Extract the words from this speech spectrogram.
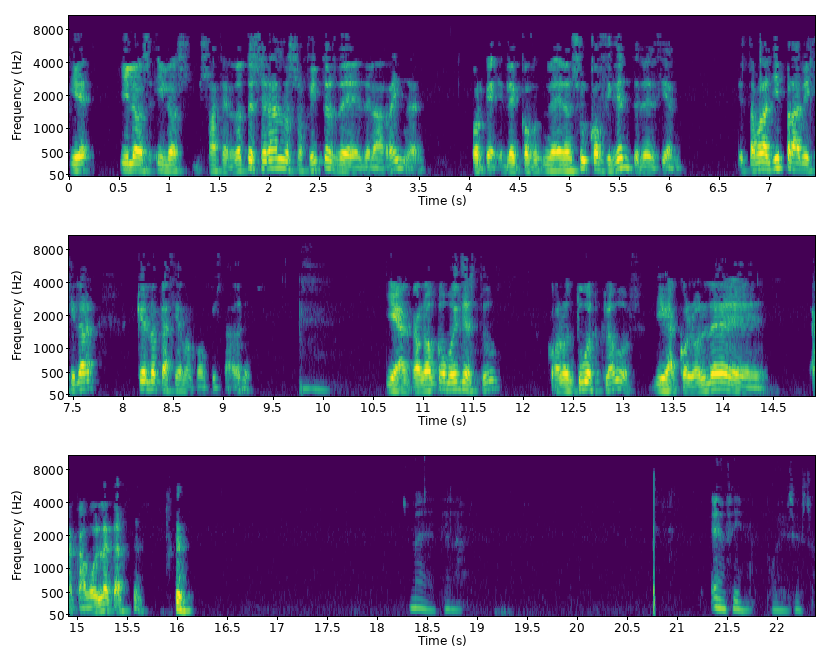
Y, y los, y los sacerdotes eran los ojitos de, de la reina, ¿eh? porque le eran sus confidentes, le decían. Estaban allí para vigilar qué es lo que hacían los conquistadores. Y a Colón, como dices tú, Colón tuvo esclavos y a Colón le acabó en la cárcel. En fin, pues eso.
